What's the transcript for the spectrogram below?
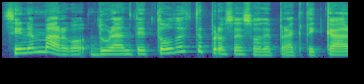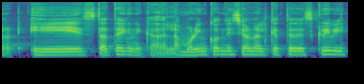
Sin embargo, durante todo este proceso de practicar esta técnica del amor incondicional que te describí,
